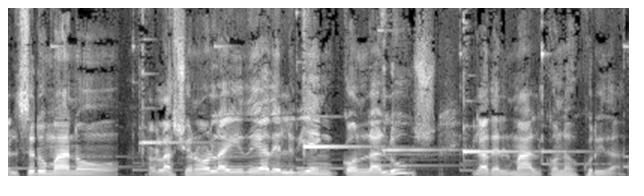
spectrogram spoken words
el ser humano relacionó la idea del bien con la luz y la del mal con la oscuridad.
